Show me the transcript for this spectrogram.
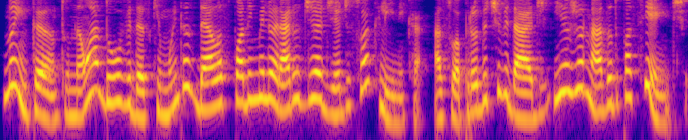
No entanto, não há dúvidas que muitas delas podem melhorar o dia a dia de sua clínica, a sua produtividade e a jornada do paciente.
